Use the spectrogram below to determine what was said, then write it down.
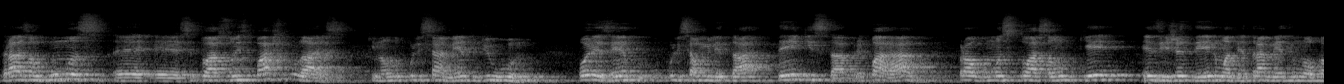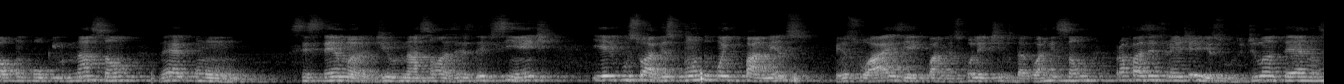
traz algumas é, é, situações particulares, que não do policiamento diurno. Por exemplo, o policial militar tem que estar preparado para alguma situação que exija dele um adentramento em um local com pouca iluminação, né, com sistema de iluminação às vezes deficiente, e ele por sua vez conta com equipamentos pessoais e equipamentos coletivos da guarnição para fazer frente a isso, uso de lanternas,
